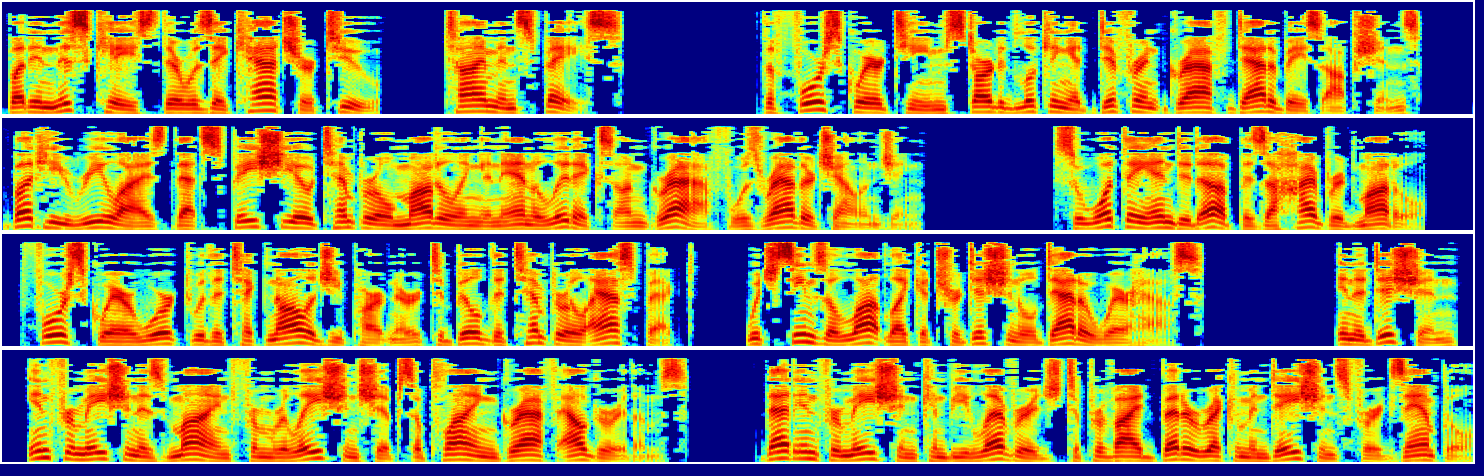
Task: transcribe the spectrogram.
But in this case, there was a catch or two time and space. The Foursquare team started looking at different graph database options, but he realized that spatio-temporal modeling and analytics on graph was rather challenging. So what they ended up is a hybrid model. Foursquare worked with a technology partner to build the temporal aspect, which seems a lot like a traditional data warehouse. In addition, information is mined from relationships applying graph algorithms. That information can be leveraged to provide better recommendations, for example.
